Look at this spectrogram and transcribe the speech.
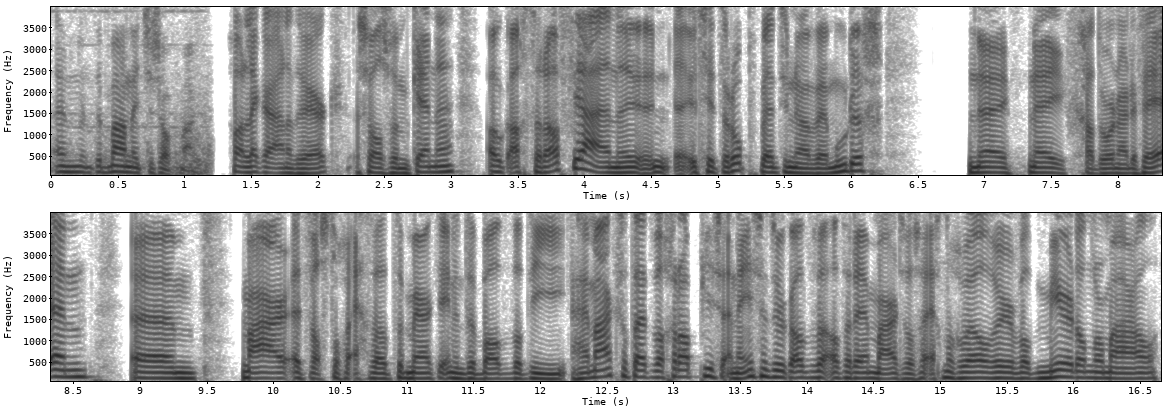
en de baan netjes afmaken. Gewoon lekker aan het werk, zoals we hem kennen. Ook achteraf, ja, en het zit erop. Bent u nou weemoedig? Nee, nee, ik ga door naar de VN. Ehm, maar het was toch echt wel te merken in het debat dat hij... Hij maakt altijd wel grapjes en hij is natuurlijk altijd wel altijd rem, maar het was echt nog wel weer wat meer dan normaal.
